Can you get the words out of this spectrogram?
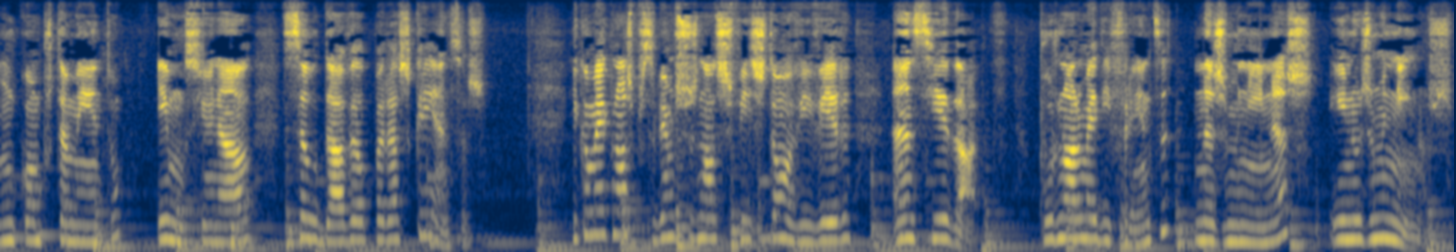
um comportamento emocional saudável para as crianças. E como é que nós percebemos se os nossos filhos estão a viver ansiedade? Por norma é diferente nas meninas e nos meninos.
